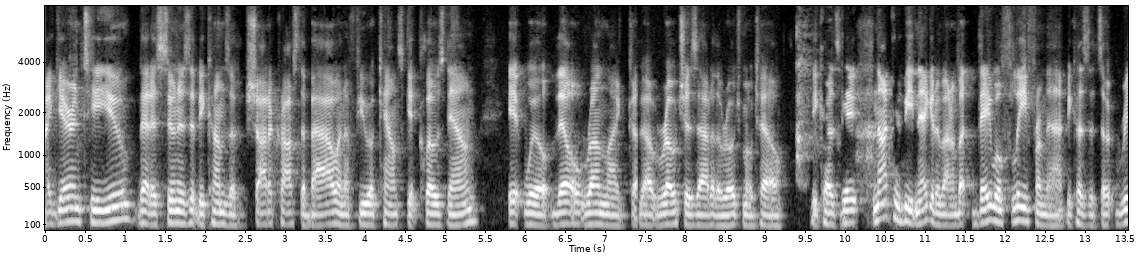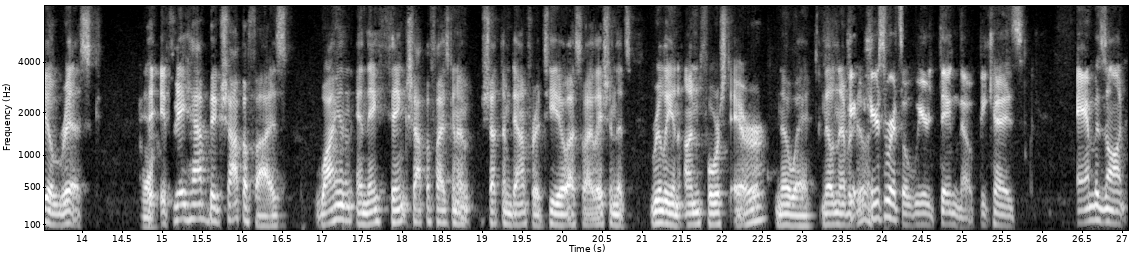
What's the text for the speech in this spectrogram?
I guarantee you that as soon as it becomes a shot across the bow and a few accounts get closed down, it will they'll run like uh, roaches out of the roach motel because they not to be negative about them, but they will flee from that because it's a real risk. Yeah. If they have big Shopify's, why and, and they think Shopify is going to shut them down for a TOS violation that's really an unforced error, no way. They'll never Here- do it. here's where it's a weird thing though, because Amazon,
